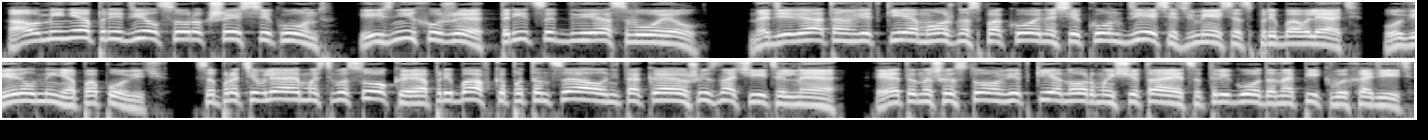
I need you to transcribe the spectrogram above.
«А у меня предел 46 секунд. Из них уже 32 освоил. На девятом витке можно спокойно секунд 10 в месяц прибавлять», – уверил меня Попович. «Сопротивляемость высокая, а прибавка потенциала не такая уж и значительная. Это на шестом витке нормой считается три года на пик выходить.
